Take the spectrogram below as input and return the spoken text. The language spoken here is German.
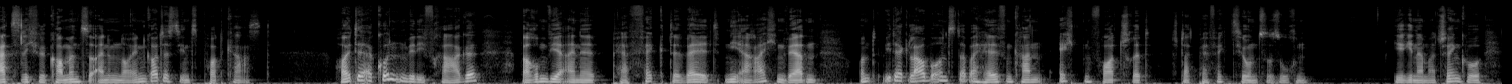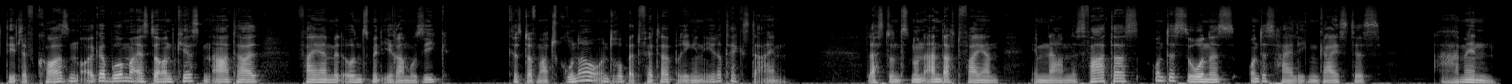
Herzlich willkommen zu einem neuen Gottesdienst-Podcast. Heute erkunden wir die Frage, warum wir eine perfekte Welt nie erreichen werden und wie der Glaube uns dabei helfen kann, echten Fortschritt statt Perfektion zu suchen. Irina Matschenko, Detlef Korsen, Olga Burmeister und Kirsten Ahrtal feiern mit uns mit ihrer Musik. Christoph Matsch-Grunau und Robert Vetter bringen ihre Texte ein. Lasst uns nun Andacht feiern im Namen des Vaters und des Sohnes und des Heiligen Geistes. Amen.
